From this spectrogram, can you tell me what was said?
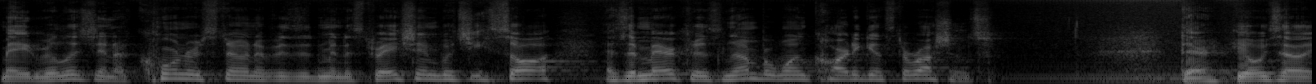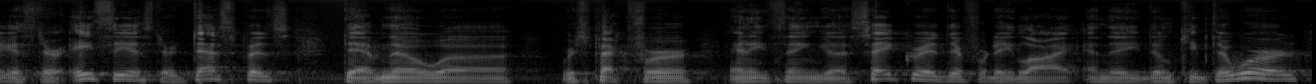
made religion a cornerstone of his administration, which he saw as America's number one card against the Russians. They're, he always said, I guess they're atheists, they're despots, they have no uh, respect for anything uh, sacred, therefore they lie and they don't keep their word.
